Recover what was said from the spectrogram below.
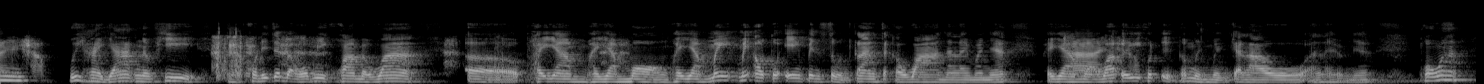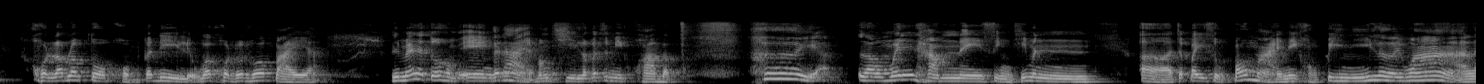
มครับ อุ้ยหายากนะพี่หาคนที่จะแบบว่ามีความแบบว่าเอ่อพยายามพยายามมอง พยายามไม่ไม่เอาตัวเองเป็นศูนย์กลางจักรวาลอะไรมาเนี้ย พยายามมองว่าใช่ครับเอ้ยคนอื่นก็เหมือนเหมือนกับเราอะไรแบบเนี้ย เพราะว่าคนรอบๆตัวผมก็ดีหรือว่าคนทั่วๆไปอะหรือแม้แต่ตัวผมเองก็ได้ บางทีเราก็จะมีความแบบเฮ้ยเราไม่ได้ทำในสิ่งที่มัน เอ่อจะไปสู่เป้าหมายในของปีนี้เลยว่าอะไร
